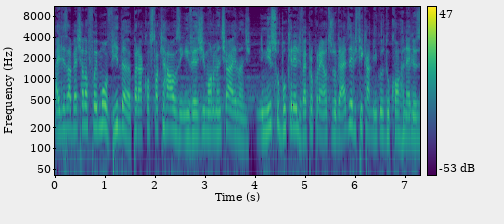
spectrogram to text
a Elizabeth ela foi movida para Comstock House em vez de Monument Island. E nisso o Booker ele vai procurar em outros lugares, ele fica amigo do Cornelius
